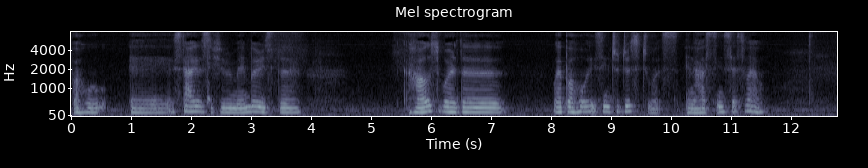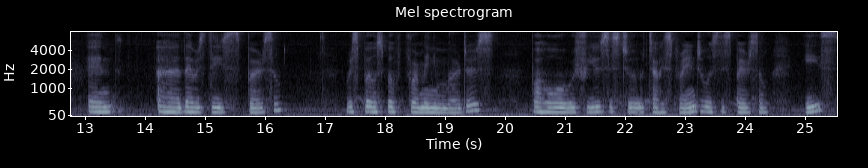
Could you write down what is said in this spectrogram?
Poirot uh, Styles, if you remember, is the house where the where Poirot is introduced to us, and Hastings as well. And uh, there is this person responsible for many murders Poirot refuses to tell his friend who this person is,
